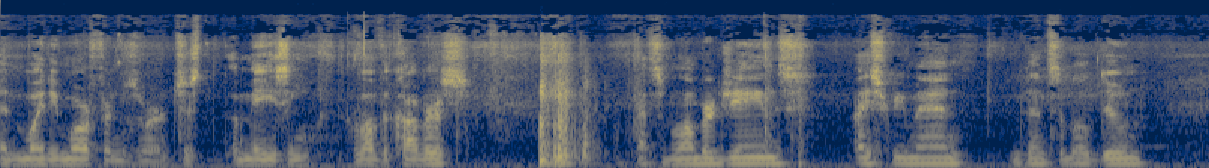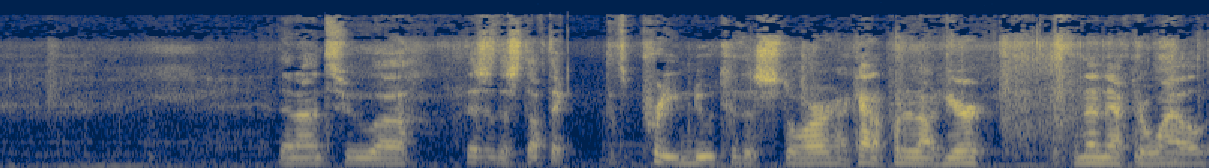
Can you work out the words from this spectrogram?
and Mighty Morphins were just amazing. I love the covers. Got some Lumberjanes, Ice Cream Man, Invincible, Dune. Then on to uh, this is the stuff that that's pretty new to the store. I kind of put it out here, and then after a while,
